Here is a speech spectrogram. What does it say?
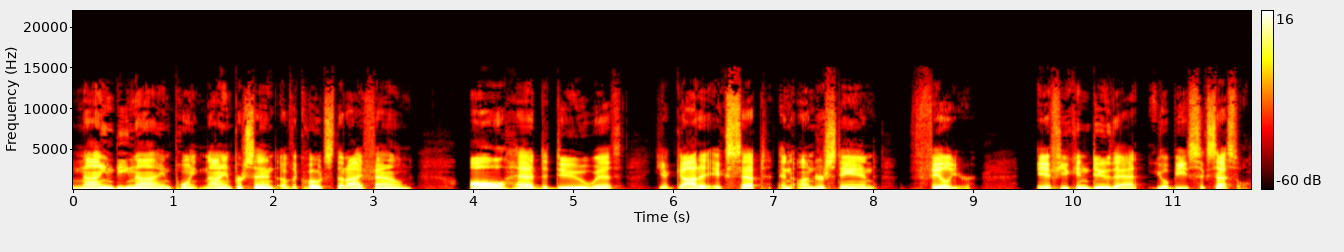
99.9% of the quotes that I found all had to do with you got to accept and understand failure. If you can do that, you'll be successful.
